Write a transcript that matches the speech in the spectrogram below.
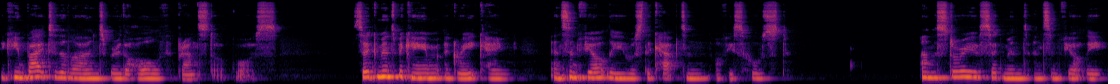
and came back to the land where the hall of the Branstock was. Sigmund became a great king, and Sinfiotli was the captain of his host. And the story of Sigmund and Sinfiotli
